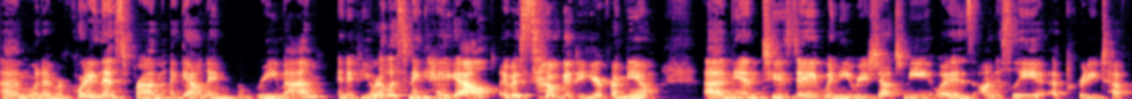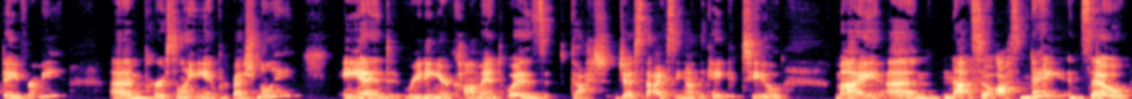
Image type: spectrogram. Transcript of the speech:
um, when I'm recording this from a gal named Rima. And if you are listening, hey gal, it was so good to hear from you. Uh, man, Tuesday when you reached out to me was honestly a pretty tough day for me, um, personally and professionally. And reading your comment was, gosh, just the icing on the cake to my um, not so awesome day. And so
